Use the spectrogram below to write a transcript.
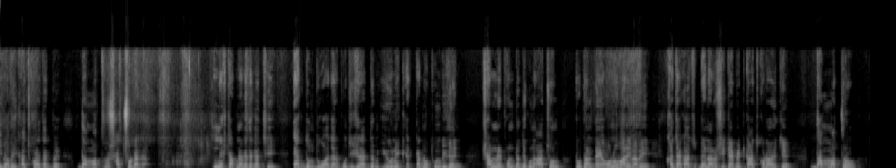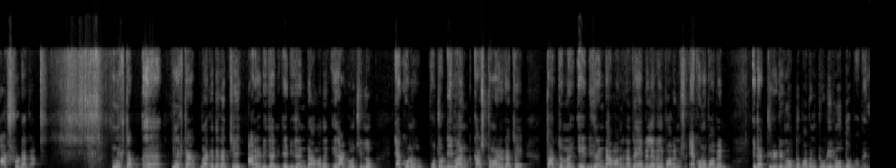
এইভাবেই কাজ করা থাকবে। দাম মাত্র সাতশো টাকা। নেক্সট আপনাকে দেখাচ্ছি, একদম দু হাজার পঁচিশের একদম ইউনিক একটা নতুন ডিজাইন সামনের ফোনটা দেখুন, আঁচল। টোটালটাই অল ওভার এভাবে খাঁচা কাজ বেনারসি টাইপের কাজ করা হয়েছে। দাম মাত্র আটশো টাকা। নেক্সট আপ হ্যাঁ নেক্সট আপনাকে দেখাচ্ছি আর ডিজাইন এই ডিজাইনটা আমাদের এর আগেও ছিল। এখনও প্রচুর ডিমান্ড কাস্টমারের কাছে। তার জন্য এই ডিজাইনটা আমাদের কাছে অ্যাভেলেবেল পাবেন এখনও পাবেন। এটা থ্রি ডির মধ্যেও পাবেন টু ডির মধ্যেও পাবেন।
